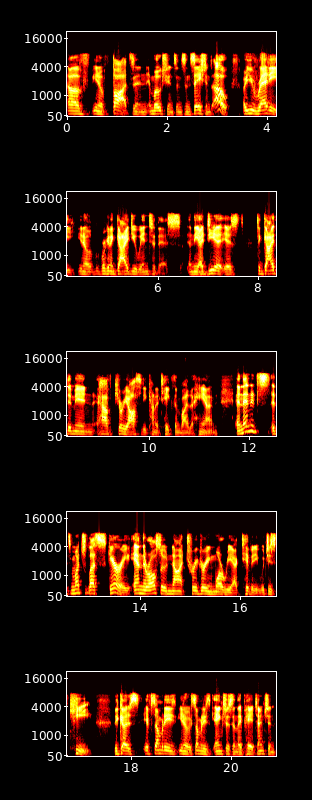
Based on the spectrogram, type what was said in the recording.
of you know thoughts and emotions and sensations. Oh are you ready? You know we're going to guide you into this. And the idea is to guide them in have curiosity kind of take them by the hand and then it's it's much less scary and they're also not triggering more reactivity which is key because if somebody you know somebody's anxious and they pay attention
